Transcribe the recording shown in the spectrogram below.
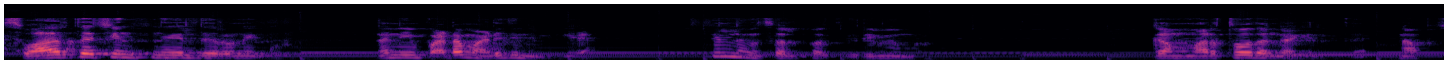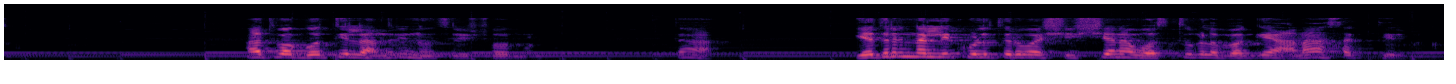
ಸ್ವಾರ್ಥ ಚಿಂತನೆ ಇಲ್ದಿರೋನೇ ಗುರು. ನಾನು ಈ ಪಾಠ ಮಾಡಿದ್ದೀನಿ ನಿಮಗೆ. ಸ್ಟಿಲ್ ನೀವು ಸ್ವಲ್ಪ ರಿವ್ಯೂ ಮಾಡಿ. ಗಮ್ ಮರ್ತೋದಂಗಾಗಿರುತ್ತೆ ನಾಪಿಸ್ಕೊ ಅಥವಾ ಗೊತ್ತಿಲ್ಲ ಅಂದ್ರೆ ಇನ್ನೊಂದ್ಸರಿ ಸ್ಟೋರ್ ಮಾಡಿ. ಆಯ್ತಾ? ಎದುರಿನಲ್ಲಿ ಕುಳಿತಿರುವ ಶಿಷ್ಯನ ವಸ್ತುಗಳ ಬಗ್ಗೆ ಅನಾಸಕ್ತಿ ಇರಬೇಕು.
